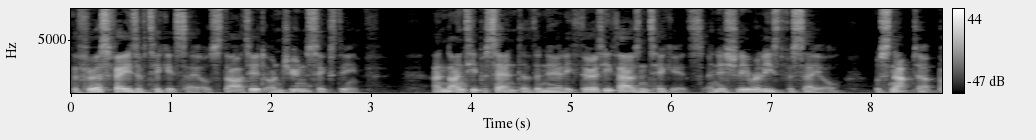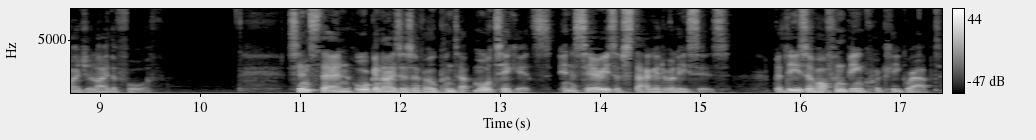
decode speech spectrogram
The first phase of ticket sales started on June 16th, and 90% of the nearly 30,000 tickets initially released for sale were snapped up by July the 4th. Since then, organisers have opened up more tickets in a series of staggered releases, but these have often been quickly grabbed.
